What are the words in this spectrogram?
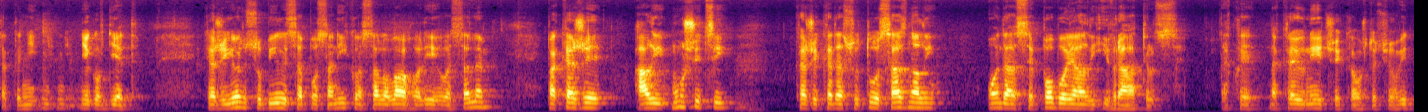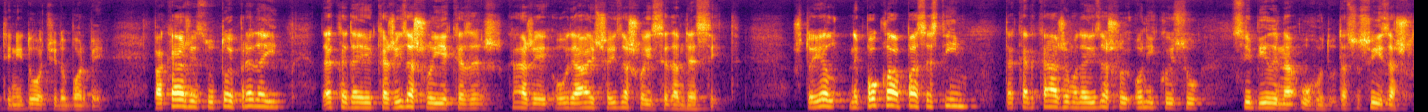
dakle, njegov djed. Kaže, i oni su bili sa poslanikom, sallallahu alihi wasallam, pa kaže, ali mušici, kaže, kada su to saznali, onda se pobojali i vratili se. Dakle, na kraju neće, kao što ćemo vidjeti, ni doći do borbe. Pa kaže, su u toj predaji, Dakle, da je, kaže, izašlo je, kaže, kaže ovdje Ajša, izašlo je 70. Što je, ne poklapa se s tim da kad kažemo da je izašlo oni koji su svi bili na Uhudu, da su svi izašli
